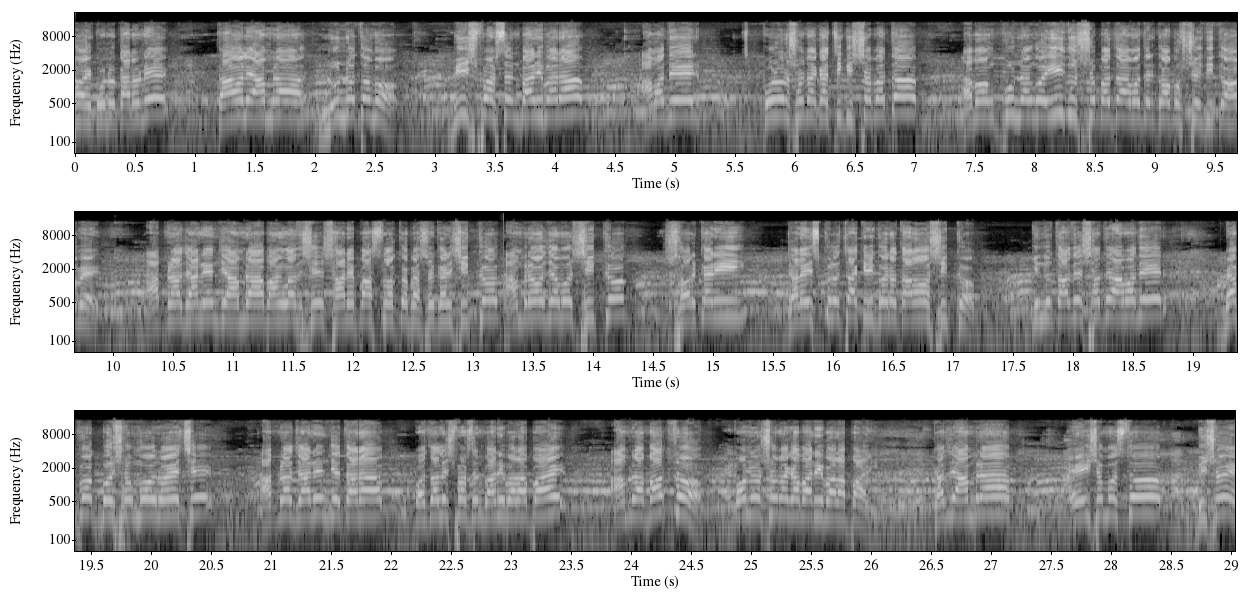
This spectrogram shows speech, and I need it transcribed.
হয় কোনো কারণে, তাহলে আমরা ন্যূনতম বিশ পার্সেন্ট বাড়ি ভাড়া আমাদের পনেরোশো টাকা চিকিৎসা ভাতা এবং পূর্ণাঙ্গ ঈদ উৎসব ভাতা আমাদেরকে অবশ্যই দিতে হবে। আপনারা জানেন যে আমরা বাংলাদেশে সাড়ে পাঁচ লক্ষ বেসরকারি শিক্ষক। আমরাও যেমন শিক্ষক, সরকারি যারা স্কুলে চাকরি করে তারাও শিক্ষক। কিন্তু তাদের সাথে আমাদের ব্যাপক বৈষম্য রয়েছে। আপনারা জানেন যে তারা পঁয়তাল্লিশ পার্সেন্ট বাড়ি ভাড়া পায়। আমরা মাত্র পনেরোশো টাকা বাড়ি ভাড়া পাই। কাজে আমরা এই সমস্ত বিষয়ে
